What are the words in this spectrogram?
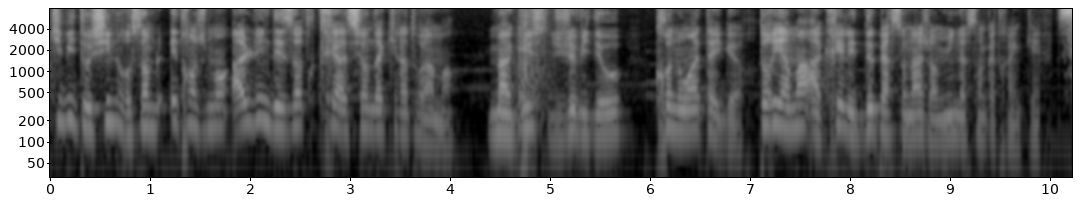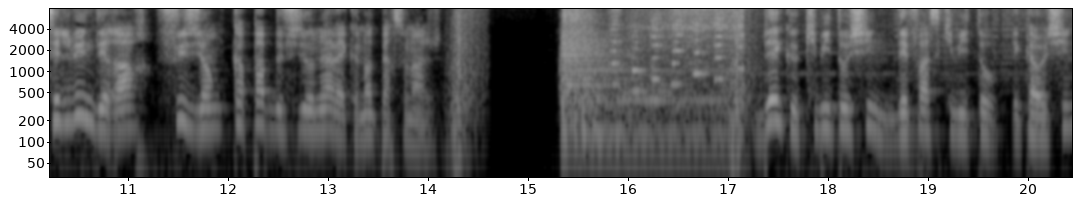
Kibitoshin ressemble étrangement à l'une des autres créations d'Akira Toriyama, Magus du jeu vidéo Chronoa Tiger. Toriyama a créé les deux personnages en 1995. C'est l'une des rares fusions capables de fusionner avec un autre personnage. Bien que Kibito Shin défasse Kibito et Kaoshin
